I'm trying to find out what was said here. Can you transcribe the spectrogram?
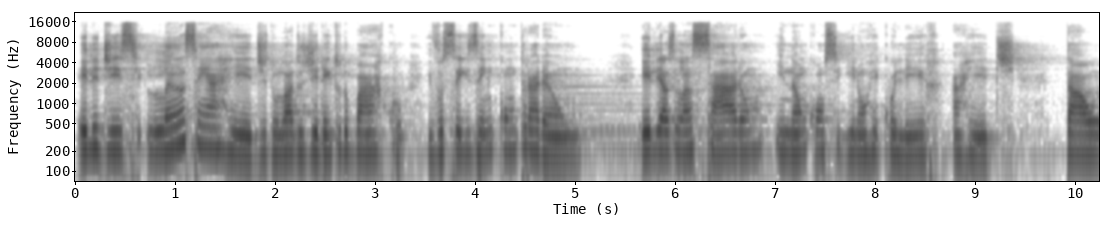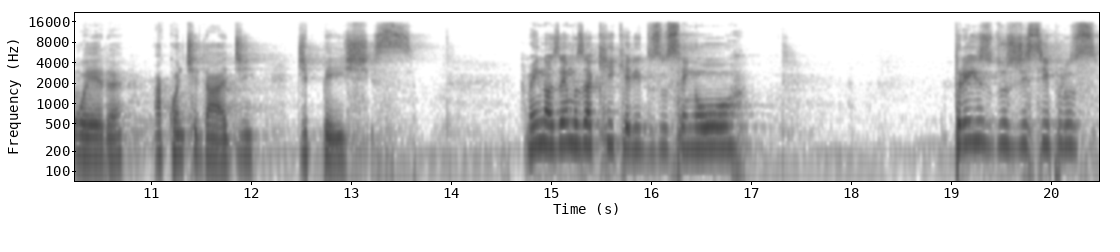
Ele disse: Lancem a rede do lado direito do barco e vocês encontrarão. Eles as lançaram e não conseguiram recolher a rede. Tal era a quantidade de peixes. Amém? Nós vemos aqui, queridos, o Senhor. Três dos discípulos,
